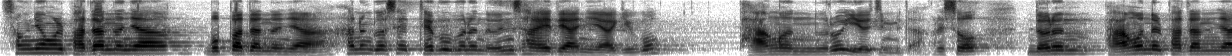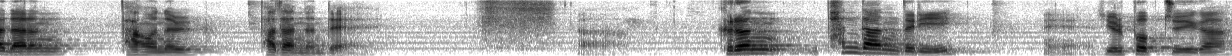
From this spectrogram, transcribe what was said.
성령을 받았느냐 못 받았느냐 하는 것의 대부분은 은사에 대한 이야기고 방언으로 이어집니다. 그래서 너는 방언을 받았느냐 나는 방언을 받았는데 아, 그런 판단들이 예, 율법주의가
